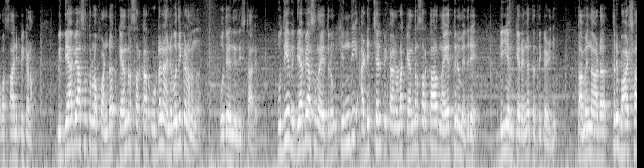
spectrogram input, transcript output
അവസാനിപ്പിക്കണം. വിദ്യാഭ്യാസത്തിനുള്ള ഫണ്ട് കേന്ദ്ര സർക്കാർ ഉടൻ അനുവദിക്കണമെന്ന് ഉദയനിധി സ്റ്റാലിൻ. പുതിയ വിദ്യാഭ്യാസ നയത്തിനും ഹിന്ദി അടിച്ചേൽപ്പിക്കാനുള്ള കേന്ദ്ര സർക്കാർ നയത്തിനുമെതിരെ ഡി എം കെ രംഗത്തെത്തിക്കഴിഞ്ഞു. തമിഴ്നാട് ത്രിഭാഷാ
